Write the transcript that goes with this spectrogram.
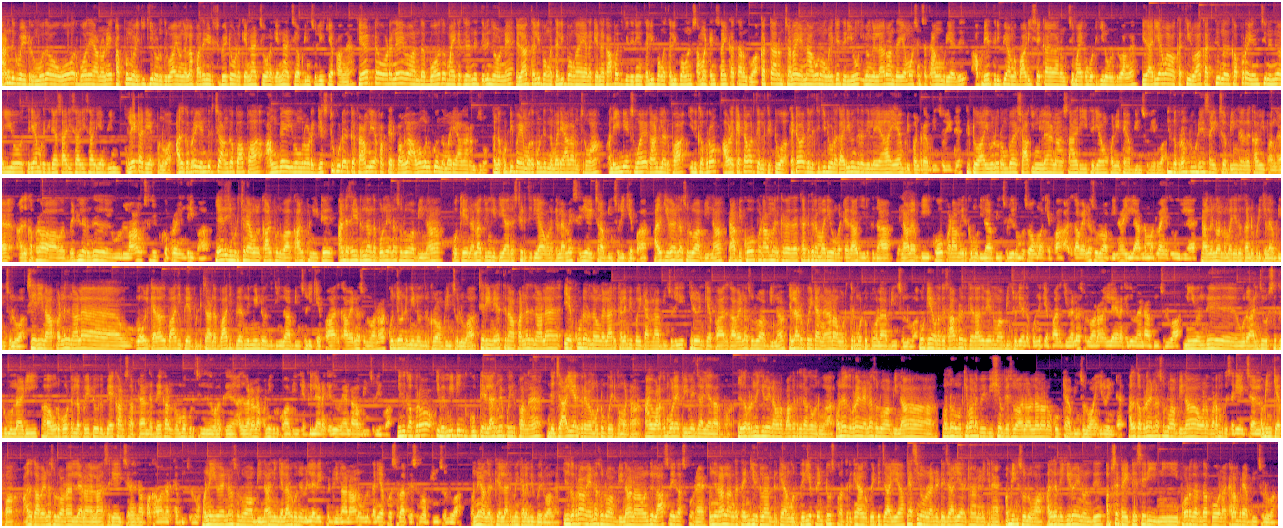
நடந்து போயிட்டு இருக்கும்போது ஓவர் போதை ஆனோடனே டப்புன்னு வலிக்கு கீழே வந்துருவா இவங்க எல்லாம் பதவி அடிச்சு போயிட்டு உனக்கு என்னாச்சு? உனக்கு என்னாச்சு? அப்படின்னு சொல்லி கேட்பாங்க. கேட்ட உடனே அந்த போதை மயக்கத்துல இருந்து தெரிஞ்ச உடனே எல்லாரும் தள்ளிப்போங்க தள்ளிப்போங்க. எனக்கு என்ன காப்பாத்திக்க தெரியும். தள்ளிப்போங்க தள்ளிப்போங்கன்னு தள்ளி செம்ம டென்ஷன் ஆகி கத்த ஆரம்பிச்சுவா கத்த ஆரம்பிச்சானா என்ன ஆகும் உங்களுக்கே தெரியும். இவங்க எல்லாரும் அந்த எமோஷன்ஸை தாங்க முடியாது. அப்படியே திருப்பி அவங்க பாடி ஷேக் ஆக ஆரம்பிச்சு மயக்கம் போட்டு கீழே விழுந்துருவாங்க. இது அறியாம அவ கத்திடுவா. கத்துனதுக்கு அப்புறம் எந்திச்சு நின்று ஐயோ தெரியாம கத்திட்டேன் சாரி சாரி சாரி அப்படின்னு லேட்டா ரியாக்ட் பண்ணுவா. அதுக்கப்புறம் எந்திரிச்சு அங்க பாப்பா அங்க இவங்களோட கெஸ்ட் கூட இருக்க ஃபேமிலி அஃபெக்ட் இருப்பாங்களா? அவங்களுக்கும் இந்த மாதிரி ஆக ஆரம்பிச்சிடும் அந்த குட்டி பையன் முதற்கொண்டு இந்த மாதிரி ஆக ஆரம்பிச்சிருவான். அந்த இந்தியன்ஸ் மாதிரி காண்டில் இருப்பா. இதுக்கப்புறம் அவளை கெட்ட வார்த்தையில திட்டுவா. கெட்ட வார்த்தையில திட்டிட்டு உனக்கு அறிவுங்கிறது இல்லையா? ஏன் இப்படி பண்ற? அப்படின்னு சொல்லிட்டு திட்டுவா. இவளும் ரொம்ப ஷாக்கிங்ல நான் சாரி தெரியாம பண்ணிட்டேன் அப்படின்னு சொல்லிடுவா. இதுக்கப்புறம் டூ டேஸ் ஆயிடுச்சு அப்படிங்கறத காமிப்பாங்க. அதுக்கப்புறம் அவ பெட்ல இருந்து ஒரு லாங் ஸ்லீப்க்கு அப்புறம் எந்திரிப்பா. எந்திரிச்சு முடிச்சோன்னே அவங்களுக்கு கால் பண்ணுவா. கால் பண்ணிட்டு அந்த சைடு இருந்து அந்த பொண்ணு என்ன சொல்லுவா அப்படின்னா ஓகே நல்லா தூங்கிட்டியா? ரெஸ்ட் எடுத்துட்டியா? உனக்கு எல்லாமே சரியாயிடுச்சா? அப்படின்னு சொல்லி கேட்பா அதுக்கு இவன் என்ன சொல்லுவா அப்படின்னா நான் அப்படி கோவப்படாம இருக்கிறத தடுக்கிற மாதிரி உங்ககிட்ட ஏதாவது இருக்குதா? என்னால அப்படி கோவப்படாம இருக்க முடியல அப்படின்னு சொல்லி ரொம்ப சோகமா கேட்பா அதுக்கு அவன் என்ன சொல்லுவா அப்படின்னா இல்ல அந்த மாதிரிலாம் எதுவும் இல்ல. நாங்க இன்னும் அந்த மாதிரி எதுவும் கண்டுபிடிக்கல அப்படின்னு சொல்லுவா. சரி நான் பண்ணதுனால உங்களுக்கு ஏதாவது பாதிப்பு ஏற்பட்டுச்சா? அந்த பாதிப்புல இருந்து மீண்டு வந்துட்டீங்களா அப்படின்னு சொல்லி கேட்பா அதுக்காக என்ன சொல்லுவானா கொஞ்சோண்டு மீன் வந்திருக்கிறோம் அப்படின்னு சொல்லுவா. சரி நேத்து நான் பண்ணதுனால என் கூட இருந்தவங்க எல்லாரும் கிளம்பி போயிட்டாங்களா? அப்படின்னு சொல்லி ஹீரோயின் கேட்பா அதுக்காக என்ன சொல்லுவா அப்படின்னா எல்லாரும் போயிட்டாங்க நான் ஒருத்தர் மட்டும் போல அப்படின்னு சொல்லுவா. ஓகே உனக்கு சாப்பிடுறதுக்கு ஏதாவது வேணுமா? அப்படின்னு சொல்லி அந்த பொண்ணு கேட்பா அதுக்கு இவன் என்ன சொல்லுவானா இல்ல எனக்கு எதுவும் வேண்டாம் அப்படின்னு சொல்லுவா. நீ வந்து ஒரு அஞ்சு வருஷத்துக்கு முன்னாடி ஒரு ஹோட்டல்ல போயிட்டு ஒரு பேக்கான் சாப்பிட்டேன் அந்த பேக்கான் ரொம்ப பிடிச்சிருந்தது உனக்கு. அது வேணா நான் பண்ணி கொடுப்போம் அப்படின்னு கேட்டு இல்லை எனக்கு எதுவும் வேண்டாம் அப்படின்னு சொல்லிடுவா. இதுக்கப்புறம் இவன் மீட்டிங் கூப்பிட்டு எல்லாருமே போயிருப்பாங்க. இந்த ஜாலியா இருக்கிறவன் மட்டும் போயிருக்க மாட்டான். அவன் வழக்கம் போல எப்பயுமே ஜாலியா தான் இருப்பான். இதுக்கப்புறம் ஹீரோயின் அவனை பாக்குறதுக்காக வருவா. அதுக்கப்புறம் என்ன சொல்லுவான் அப்படின்னா ஒன்று ஒரு முக்கியமான விஷயம் பேசணும். அதனால தான் நான் கூப்பிட்டேன் அப்படின்னு சொல்லுவான் ஹீரோயின் அதுக்கப்புறம் என்ன சொல்லுவான் அப்படின்னா உனக்கு உடம்புக்கு சரியாயிடுச்சு அப்படின்னு கேட்பான். அதுக்கு அவன் என்ன சொல்லுவானா இல்லை நான் எல்லாம் சரியாயிடுச்சு. நான் பக்கமாக தான் இருக்கேன் அப்படின்னு சொல்லுவான். உன்னை இவன் என்ன சொல்லுவான் அப்படின்னா நீங்க எல்லாரும் கொஞ்சம் வெளில வெயிட் பண்றீங்களா? நானும் உங்களுக்கு தனியாக பர்சனலாக பேசணும் அப்படின்னு சொல்லுவான். உடனே அங்கே இருக்க எல்லாருமே கிளம்பி போயிருவாங்க இதுக்கப்புறம் அவன் என்ன சொல்லுவான் அப்படின்னா நான் வந்து லாஸ் வேகாஸ் போறேன். கொஞ்ச நாள் அங்கே தங்கி இருக்கலாம்னு இருக்கேன். அங்கே ஒரு பெரிய பென்ட் ஹவுஸ் பார்த்துருக்கேன். அங்கே போயிட்டு ஜாலியாக கேசினோ விளாண்டுட்டு ஜாலியாக இருக்கலாம்னு நினைக்கிறேன் அப்படின்னு சொல்லுவான். அதுக்கு அந்த ஹீரோயின் வந்து அப்செட் ஆயிட்டு சரி நீ போறதா இருந்தா போ. நான் கிளம்புறேன் அப்படின்னு சொல்லுவான்.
